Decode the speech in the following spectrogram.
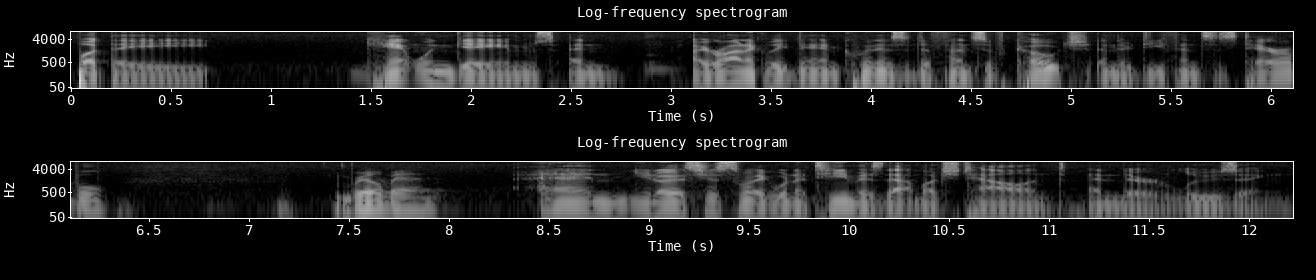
but they can't win games. And ironically, Dan Quinn is a defensive coach, and their defense is terrible. Real bad. And you know, it's just like when a team has that much talent and they're losing.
